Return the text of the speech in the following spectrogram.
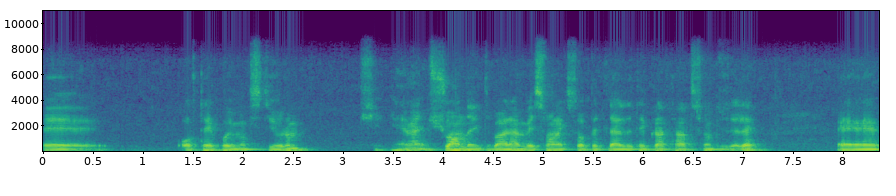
e, ortaya koymak istiyorum. Şey, hemen şu andan itibaren ve sonraki sohbetlerde tekrar tartışmak üzere. Ee,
